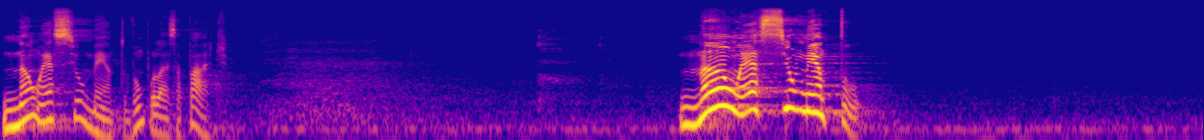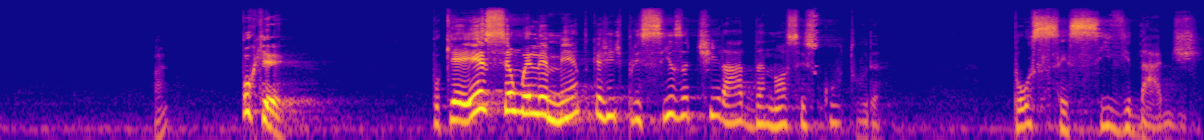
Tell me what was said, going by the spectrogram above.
Não é ciumento. Vamos pular essa parte? Não é ciumento. Por quê? Porque esse é um elemento que a gente precisa tirar da nossa escultura. Possessividade.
